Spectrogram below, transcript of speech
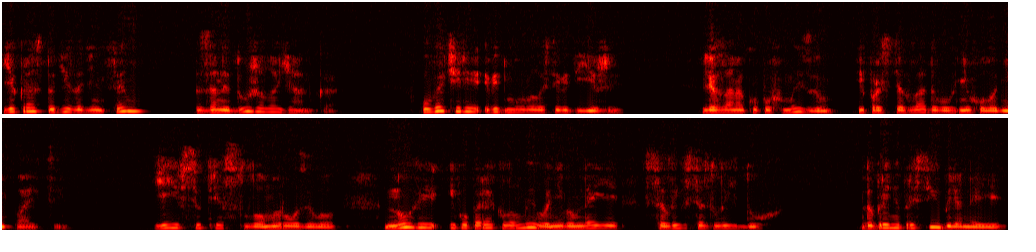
Якраз тоді за дінцем занедужала Янка. Увечері відмовилася від їжі, лягла на купу хмизу і простягла до вогню холодні пальці. Її всю трясло, морозило, ноги і поперек ломило, ніби в неї вселився злий дух. Добриня присів біля неї,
